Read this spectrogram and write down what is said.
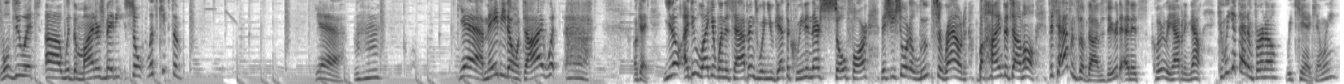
We'll do it uh, with the miners maybe. So let's keep the yeah. Mm-hmm. Yeah, maybe don't die. What? Uh, okay. You know, I do like it when this happens, when you get the queen in there so far that she sort of loops around behind the town hall. This happens sometimes, dude, and it's clearly happening now. Can we get that inferno? We can't, can we?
